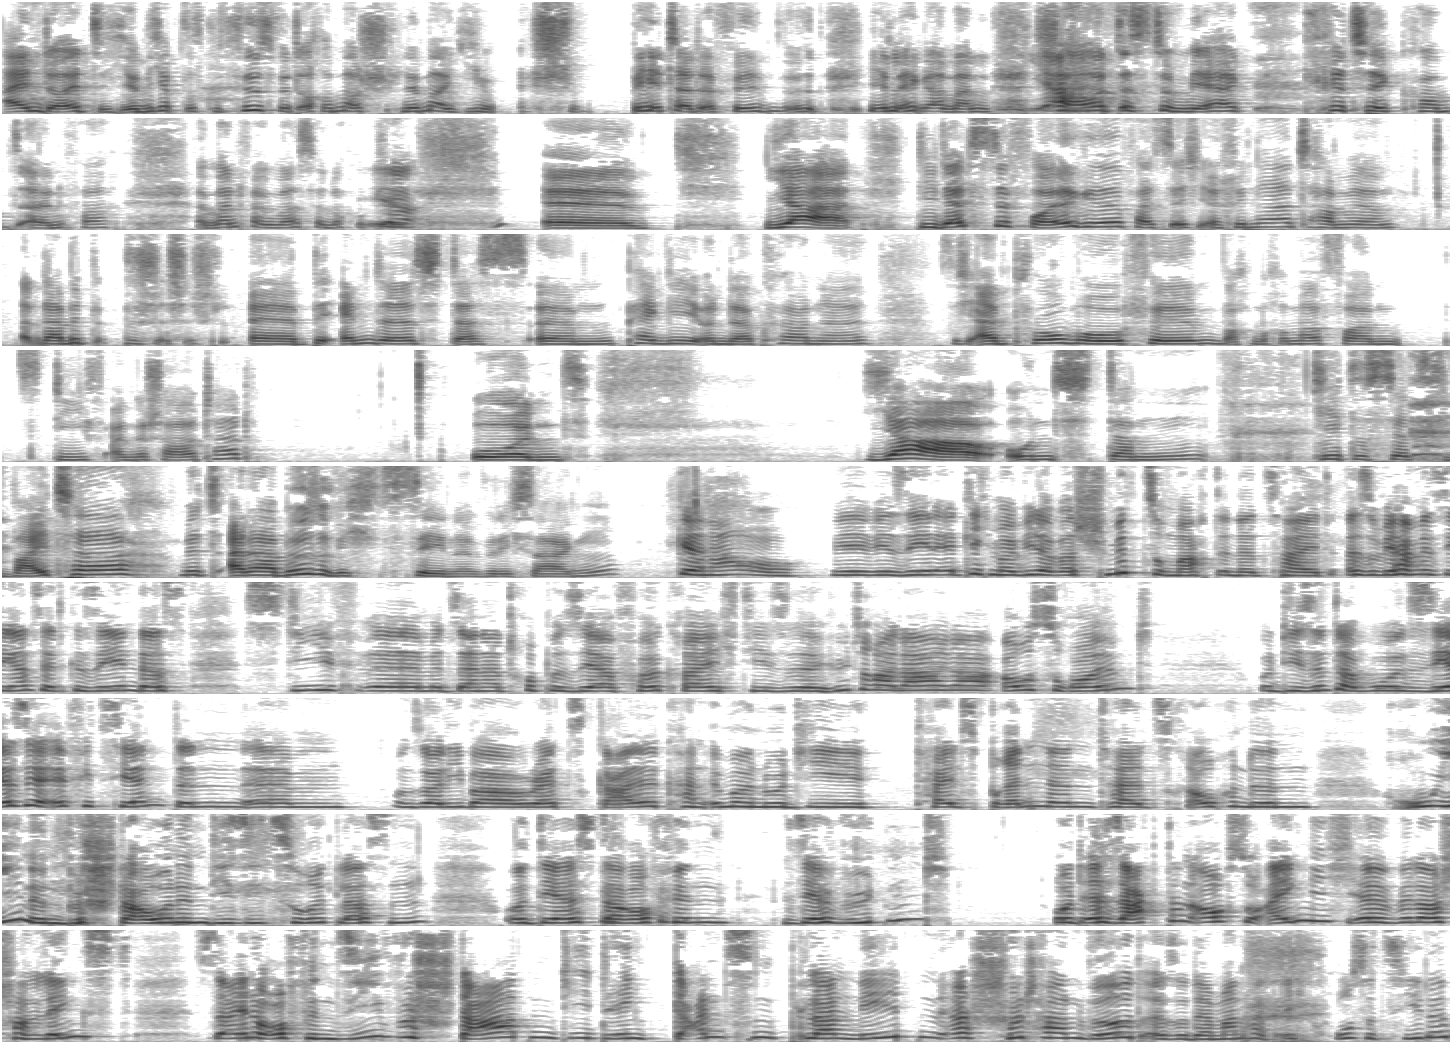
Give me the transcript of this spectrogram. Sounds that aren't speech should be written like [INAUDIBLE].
Eindeutig. Und ich habe das Gefühl, es wird auch immer schlimmer, je später der Film wird. Je länger man ja. schaut, desto mehr Kritik kommt einfach. Am Anfang war es ja noch okay. Ja. Äh, ja, die letzte Folge, falls ihr euch erinnert, haben wir damit äh, beendet, dass ähm, Peggy und der Colonel sich einen Promo-Film, warum auch immer, von Steve angeschaut hat. Und ja, und dann geht es jetzt weiter mit einer Bösewicht-Szene, würde ich sagen. Genau. Wir, wir sehen endlich mal wieder, was Schmidt so macht in der Zeit. Also wir haben jetzt die ganze Zeit gesehen, dass Steve äh, mit seiner Truppe sehr erfolgreich diese Hydra-Lager ausräumt. Und die sind da wohl sehr, sehr effizient, denn ähm, unser lieber Red Skull kann immer nur die teils brennenden, teils rauchenden Ruinen bestaunen, die sie zurücklassen. Und der ist daraufhin [LAUGHS] sehr wütend. Und er sagt dann auch so, eigentlich äh, will er schon längst seine Offensive starten, die den ganzen Planeten erschüttern wird. Also der Mann hat echt große Ziele.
